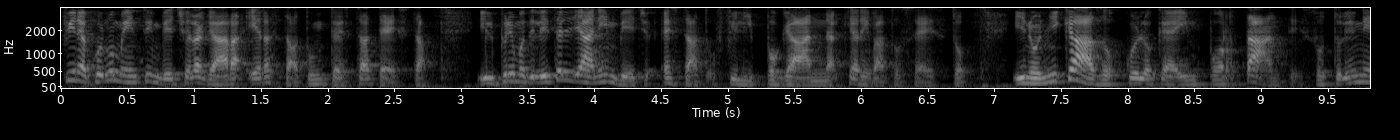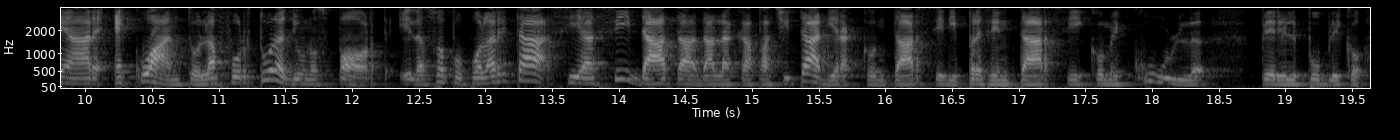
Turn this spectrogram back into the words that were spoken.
Fino a quel momento invece la gara era stato un testa a testa. Il primo degli italiani invece è stato Filippo Ganna che è arrivato sesto. In ogni caso quello che è importante sottolineare è quanto la fortuna di uno sport e la sua popolarità sia sì data dalla capacità di raccontarsi e di presentarsi come cool per il pubblico,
